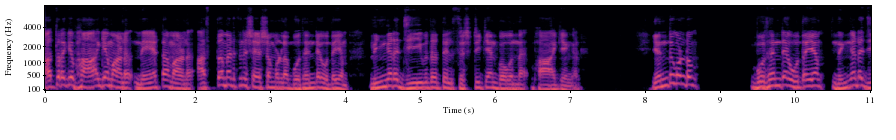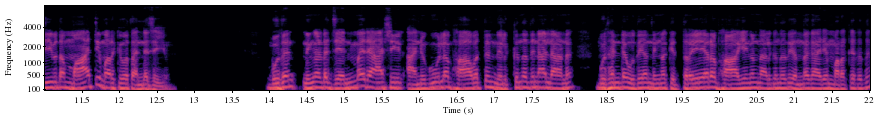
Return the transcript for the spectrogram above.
അത്രയ്ക്ക് ഭാഗ്യമാണ് നേട്ടമാണ് അസ്തമനത്തിന് ശേഷമുള്ള ബുധന്റെ ഉദയം നിങ്ങളുടെ ജീവിതത്തിൽ സൃഷ്ടിക്കാൻ പോകുന്ന ഭാഗ്യങ്ങൾ. എന്തുകൊണ്ടും ബുധന്റെ ഉദയം നിങ്ങളുടെ ജീവിതം മാറ്റിമറിക്കുക തന്നെ ചെയ്യും. ബുധൻ നിങ്ങളുടെ ജന്മരാശിയിൽ അനുകൂല ഭാവത്തിൽ നിൽക്കുന്നതിനാലാണ് ബുധന്റെ ഉദയം നിങ്ങൾക്ക് ഇത്രയേറെ ഭാഗ്യങ്ങൾ നൽകുന്നത് എന്ന കാര്യം മറക്കരുത്.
